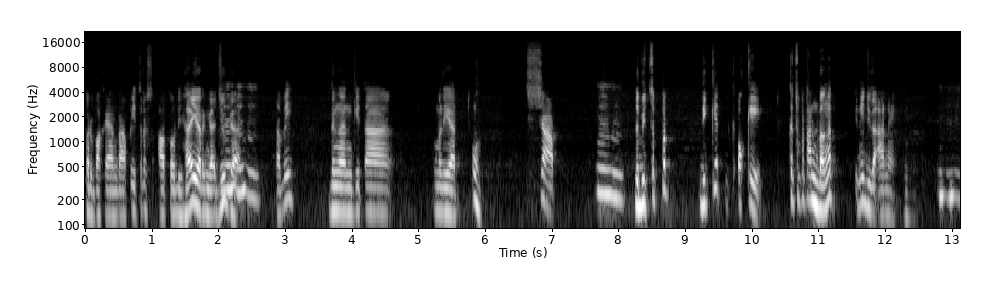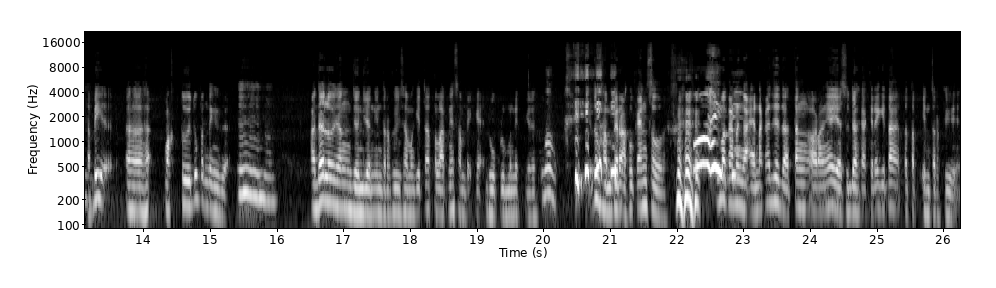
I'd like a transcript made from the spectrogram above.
berpakaian rapi terus auto di hire nggak juga mm -hmm. tapi dengan kita melihat oh sharp mm -hmm. lebih cepet dikit oke okay. kecepatan banget ini juga aneh mm -hmm. tapi uh, waktu itu penting juga mm -hmm ada loh yang janjian interview sama kita telatnya sampai kayak 20 menit gitu. Wow. itu hampir aku cancel. Oh, Cuma karena nggak enak aja datang orangnya ya sudah akhirnya kita tetap interview ya.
